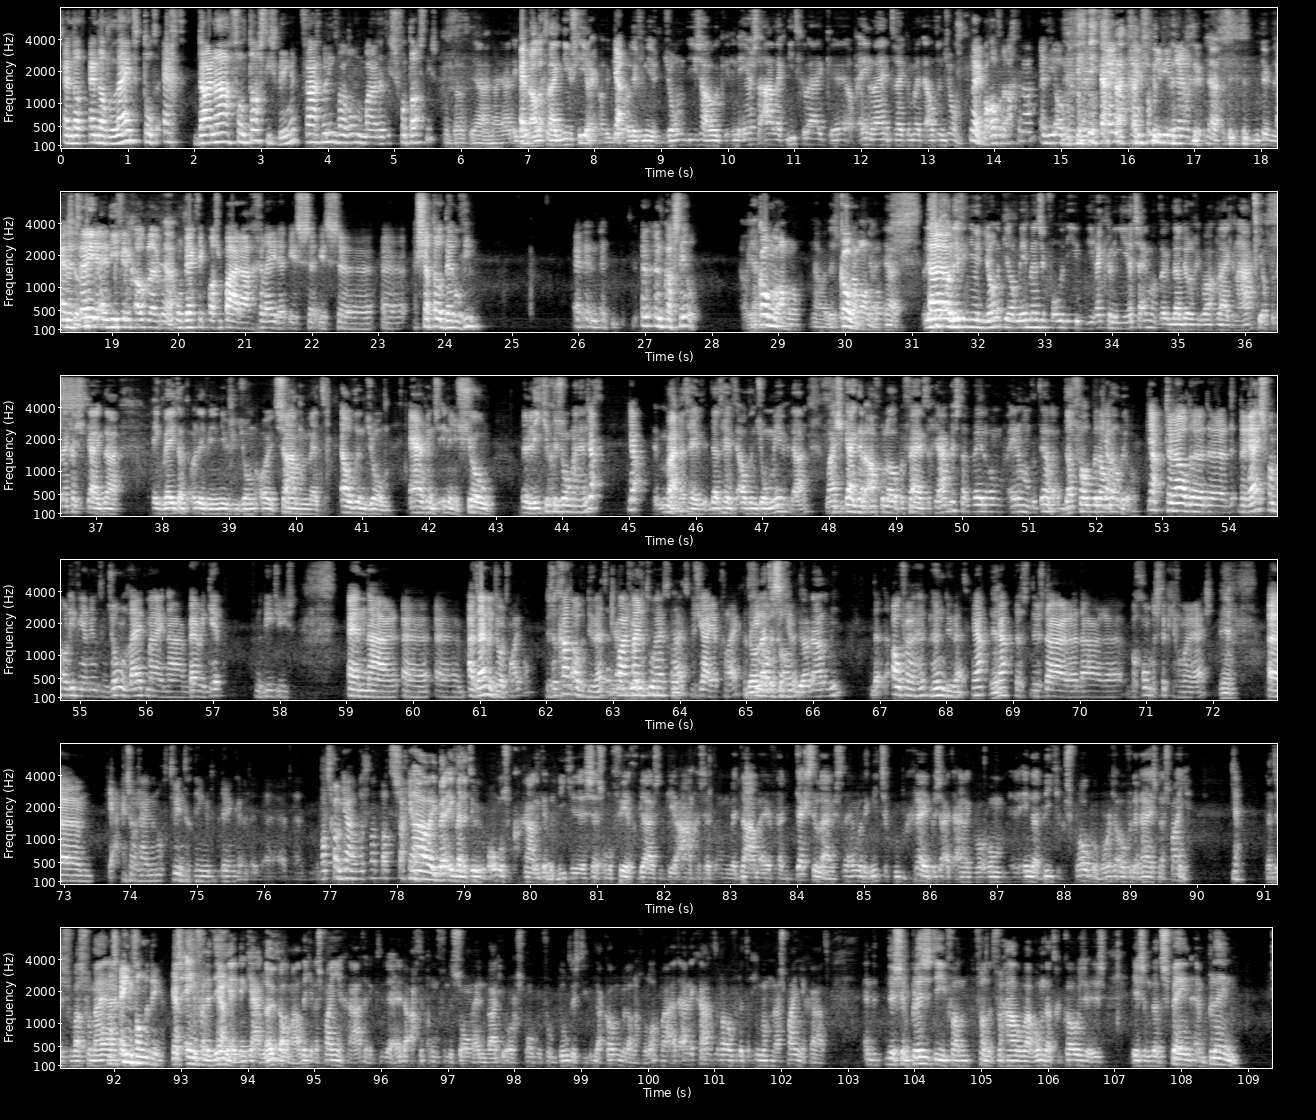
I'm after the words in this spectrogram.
En dat, en dat leidt tot echt daarna fantastische dingen. Vraag me niet waarom, maar dat is fantastisch. Dat, ja, nou ja, ik ben En- wel gelijk nieuwsgierig. Want ik bedoel, Ja. Olivia Newton-John, die zou ik in de eerste aanleg niet gelijk eh, op één lijn trekken met Elton John. Nee, behalve de achternaam. En die overigens heeft geen, geen familie gerelateerd. Ja. En de tweede, en die vind ik ook leuk, Ja. ontdekte ik pas een paar dagen geleden, is, eh, is eh, eh, Château d'Hérouville. Een, een, een kasteel. Oh, ja. Komen we allemaal op. Nou, dat is Komen we allemaal. Ja. Ja. Ehm, Olivia Newton-John, heb je nog meer mensen gevonden die direct gelinieerd zijn? Want daar- daar durf ik wel gelijk een haakje op te leggen. Als je kijkt naar, ik weet dat Olivia Newton-John ooit samen met Elton John ergens in een show een liedje gezongen heeft. Ja, ja. Maar dat heeft, dat heeft Elton John meer gedaan. Maar als je kijkt naar de afgelopen 50 jaar, is dat wederom op één hand te tellen. Dat valt me dan Ja. wel weer op. Ja, terwijl de, de, de, de reis van Olivia Newton-John leidt mij naar Barry Gibb van de Bee Gees. En naar eh, eh, uiteindelijk George Michael. Dus het gaat over duetten, Ja, waar het mij naartoe heeft geleid. Dus jij hebt gelijk. Dat over, Song hun, duet. Ja, Ja. ja. dus, dus daar, eh, daar begon een stukje van mijn reis. Ja. Ehm, ja, en zo zijn er nog twintig dingen te bedenken. Eh, eh, eh, Wat schoot jou? Wat, wat, wat zag jij? Nou, ik ben, ik ben natuurlijk op onderzoek gegaan. Ik heb het liedje 640.000 keer aangezet om met name even naar die tekst te luisteren. En wat ik niet zo goed begreep is uiteindelijk waarom in dat liedje gesproken wordt over de reis naar Spanje. Ja. Dat is, was voor mij dat is één van de dingen. Dat is één van de dingen. Ja. Ik denk, ja, leuk allemaal dat je naar Spanje gaat. En ik, de, de achtergrond van de song en waar die oorspronkelijk voor bedoeld is, die, daar komen we dan nog wel op. Maar uiteindelijk gaat het erover dat er iemand naar Spanje gaat. En de, simplicity van, van het verhaal waarom dat gekozen is, is omdat Spain en Plain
